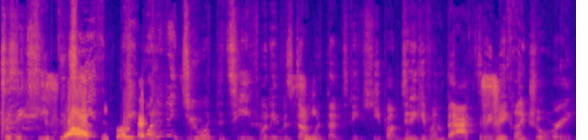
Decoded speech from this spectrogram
Does he keep the not, teeth? Wait, what did he do with the teeth when he was done See- with them? Did he keep them? Did he give them back? Did he See- make like jewelry?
